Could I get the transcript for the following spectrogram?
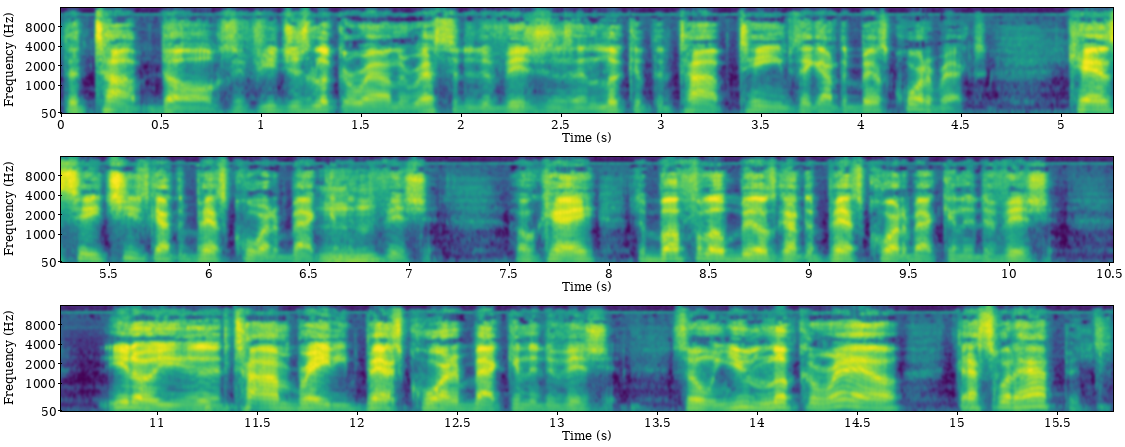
the top dogs. If you just look around the rest of the divisions and look at the top teams, they got the best quarterbacks. Kansas City Chiefs got the best quarterback mm-hmm. in the mm-hmm. division. Okay, the Buffalo Bills got the best quarterback in the division. You know, uh, Tom Brady, best quarterback in the division. So when you look around, that's what happens.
